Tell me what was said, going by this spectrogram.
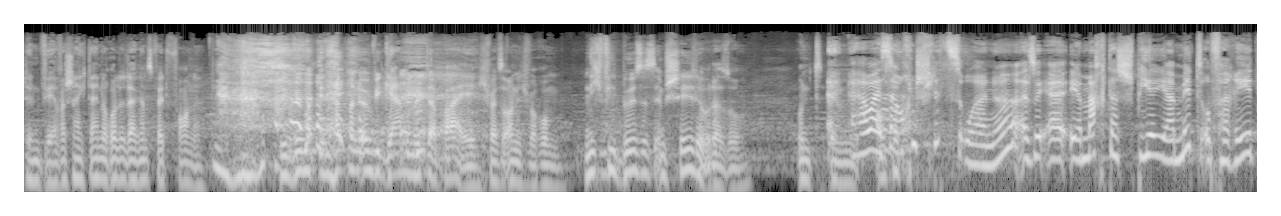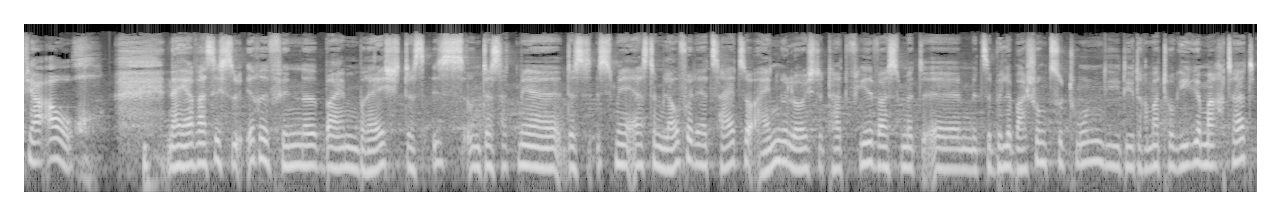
dann wäre wahrscheinlich deine Rolle da ganz weit vorne. Den, den hat man irgendwie gerne mit dabei. Ich weiß auch nicht warum. Nicht viel Böses im Schilde oder so. Und, ähm, Ja, aber er ist auch ein Schlitzohr, ne? Also er, er macht das Spiel ja mit und verrät ja auch. Naja, was ich so irre finde beim Brecht, das ist, und das hat mir, das ist mir erst im Laufe der Zeit so eingeleuchtet, hat viel was mit, äh, mit Sibylle Baschung zu tun, die die Dramaturgie gemacht hat,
